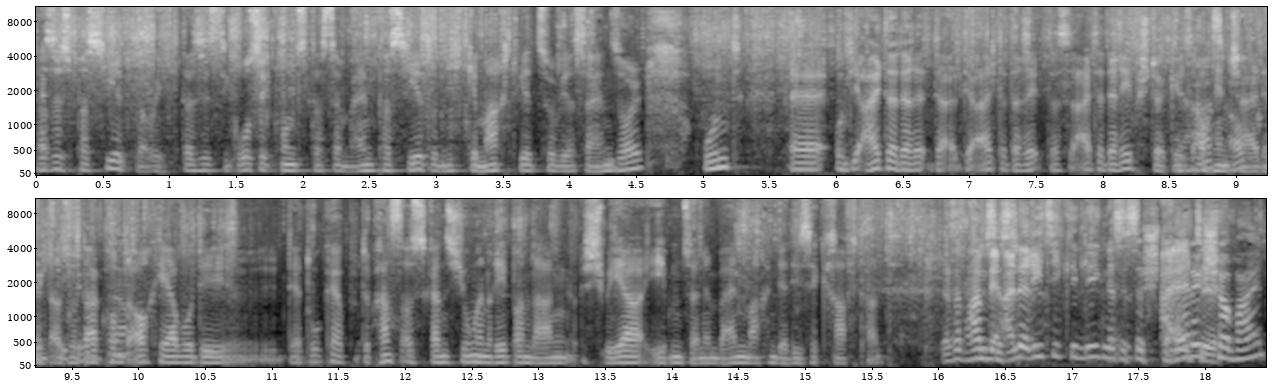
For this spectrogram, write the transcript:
dass es passiert, glaube ich. Das ist die große Kunst, dass der Wein passiert und nicht gemacht wird, so wie er sein soll. Und, äh, und die Alter der, der, der Alter der, das Alter der Rebstöcke ist Ja, auch ist auch entscheidend. richtig, also ja. da kommt Ja. auch her, wo die, der Druck her, du kannst aus ganz jungen Rebanlagen schwer eben so einen Wein machen, der diese Kraft hat. Deshalb haben wir ist- alle richtig gelegen. Das Das ist, ist ein steirischer Wein.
